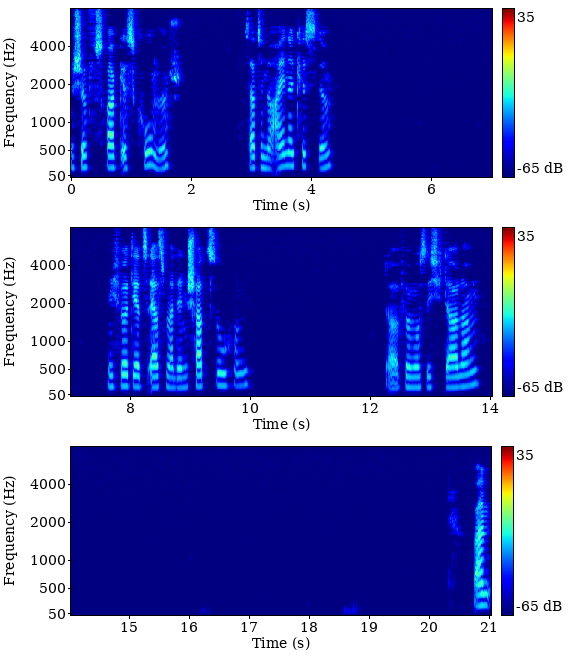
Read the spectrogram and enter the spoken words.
Der Schiffswrack ist komisch. Es hatte nur eine Kiste. Ich würde jetzt erstmal den Schatz suchen. Dafür muss ich da lang. Vor allem,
